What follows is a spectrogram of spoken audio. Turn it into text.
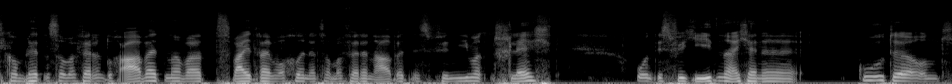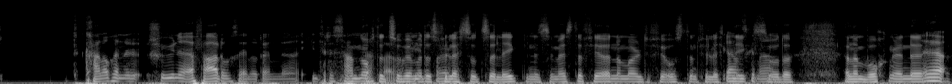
die kompletten Sommerferien durcharbeiten, aber zwei, drei Wochen in der Sommerferien arbeiten ist für niemanden schlecht und ist für jeden eigentlich eine gute und kann auch eine schöne Erfahrung sein oder eine interessante und noch dazu, wenn man das Fall. vielleicht so zerlegt in den Semesterferien einmal, für Ostern vielleicht nichts genau. oder an einem Wochenende. Ja,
